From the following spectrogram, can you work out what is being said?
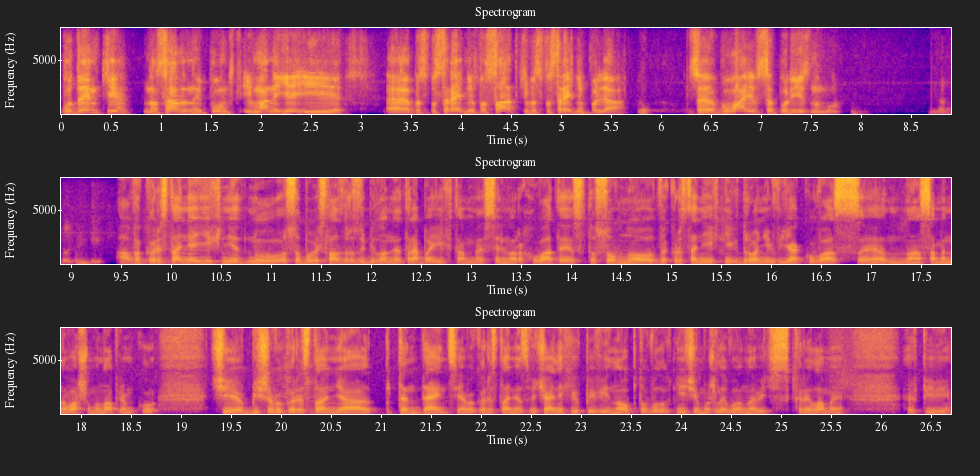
будинки, населений пункт, і в мене є і е, безпосередньо посадки, безпосередньо поля. Це буває все по-різному. А використання їхні, ну, особовий склад, зрозуміло, не треба їх там сильно рахувати. Стосовно використання їхніх дронів, як у вас е, на саме на вашому напрямку? Чи більше використання, тенденція використання звичайних FPV на оптоволокні, чи можливо навіть з крилами FPV?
